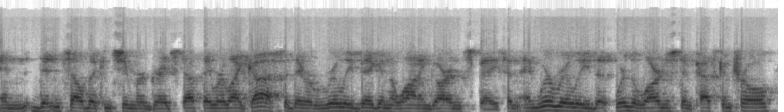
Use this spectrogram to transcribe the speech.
and didn't sell the consumer grade stuff. They were like us, but they were really big in the lawn and garden space. And, and we're really the, we're the largest in pest control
